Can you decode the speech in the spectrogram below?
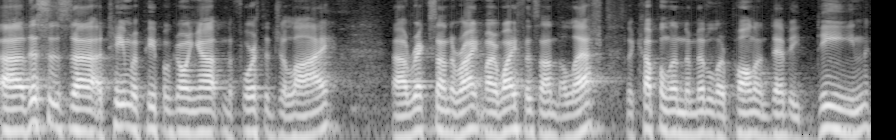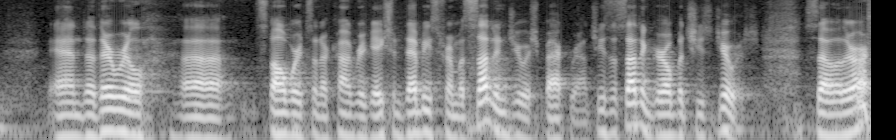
Uh, this is uh, a team of people going out on the 4th of July. Uh, Rick's on the right, my wife is on the left. The couple in the middle are Paul and Debbie Dean, and uh, they're real uh, stalwarts in our congregation. Debbie's from a Southern Jewish background. She's a Southern girl, but she's Jewish. So there are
